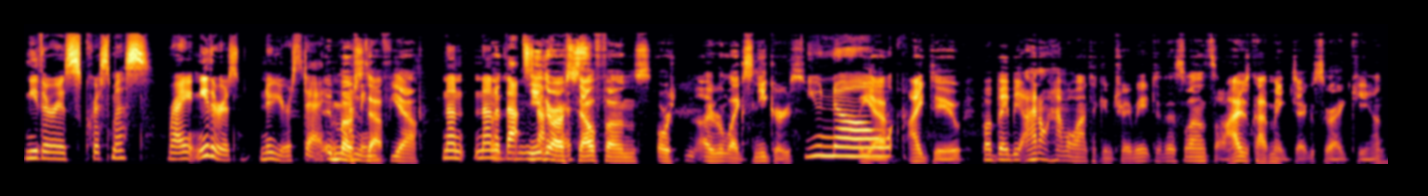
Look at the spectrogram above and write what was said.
Neither is Christmas, right? Neither is New Year's Day. Most I mean, stuff, yeah. None none of that Neither stuff are is. cell phones or, or like sneakers. You know, Yeah, I do. But baby, I don't have a lot to contribute to this one, so I just gotta make jokes where I can.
